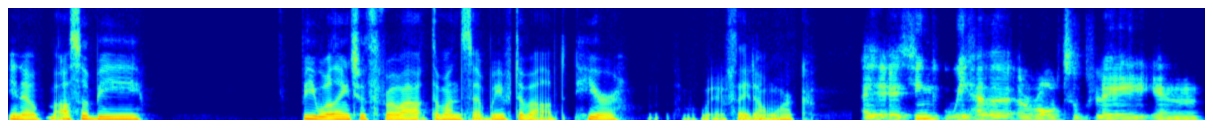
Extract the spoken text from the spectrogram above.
you know also be be willing to throw out the ones that we've developed here if they don't work I, I think we have a, a, role to play in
